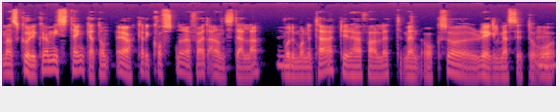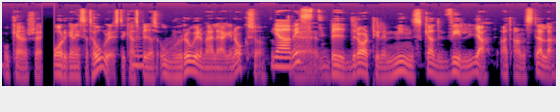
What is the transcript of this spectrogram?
Man skulle kunna misstänka att de ökade kostnaderna för att anställa, Mm. både monetärt i det här fallet, men också regelmässigt och, Mm. och, och kanske organisatoriskt. Det kan Mm. spridas oro i de här lägena också. Ja, visst. Eh, bidrar till en minskad vilja att anställa.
